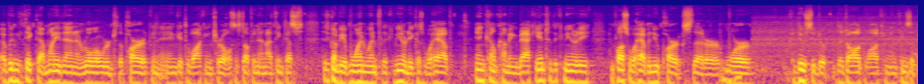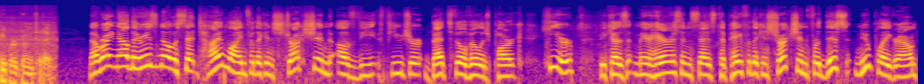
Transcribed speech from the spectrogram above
If we can take that money then and roll over into the park and, and get the walking trails and stuff, and then I think that's is going to be a win-win for the community because we'll have income coming back into the community, and plus we'll have new parks that are more conducive to the dog walking and things that people are doing today. Now, right now, there is no set timeline for the construction of the future Bettsville Village Park here because Mayor Harrison says to pay for the construction for this new playground,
